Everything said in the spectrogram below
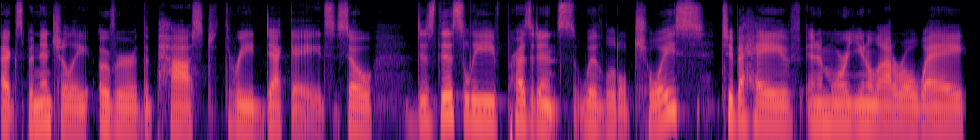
exponentially over the past three decades. So, does this leave presidents with little choice to behave in a more unilateral way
